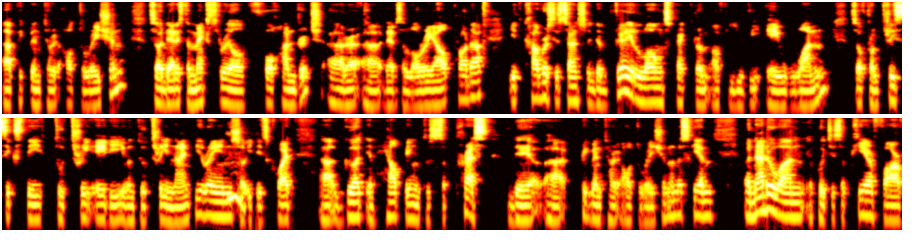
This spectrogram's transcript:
uh, pigmentary alteration. So that is the Mexoryl 400. Uh, uh, that is a L'Oreal product. It covers essentially the very long spectrum of UVA1. So from 360 to 380, even to 390 range. Mm. So it is quite uh, good in helping to suppress the uh, pigmentary alteration on the skin. Another one, which is a PFR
